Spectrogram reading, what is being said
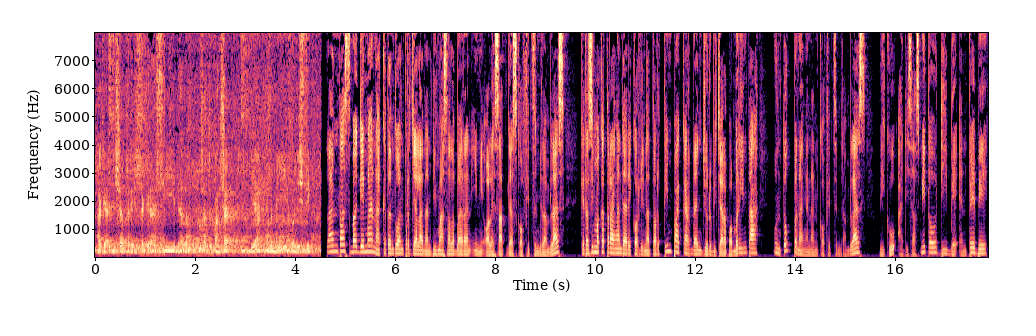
agar bisa terintegrasi dalam satu konsep yang lebih holistik. Lantas bagaimana ketentuan perjalanan di masa lebaran ini oleh Satgas COVID-19? Kita simak keterangan dari Koordinator Tim Pakar dan Juru Bicara Pemerintah untuk penanganan COVID-19, Wiku Adhisa Smito di BNPB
